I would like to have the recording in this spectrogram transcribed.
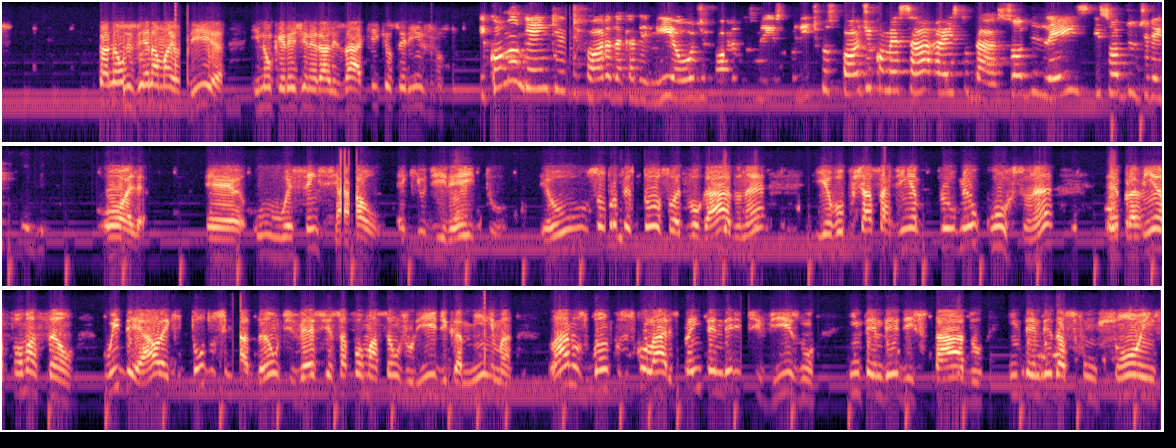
Para não dizer na maioria e não querer generalizar aqui que eu seria injusto. E como alguém que é de fora da academia ou de fora dos meios políticos pode começar a estudar sobre leis e sobre o direito público? Olha, é, o essencial é que o direito. Eu sou professor, sou advogado, né? E eu vou puxar a sardinha para o meu curso, né? É, para minha formação. O ideal é que todo cidadão tivesse essa formação jurídica mínima lá nos bancos escolares, para entender de civismo, entender de Estado, entender das funções,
